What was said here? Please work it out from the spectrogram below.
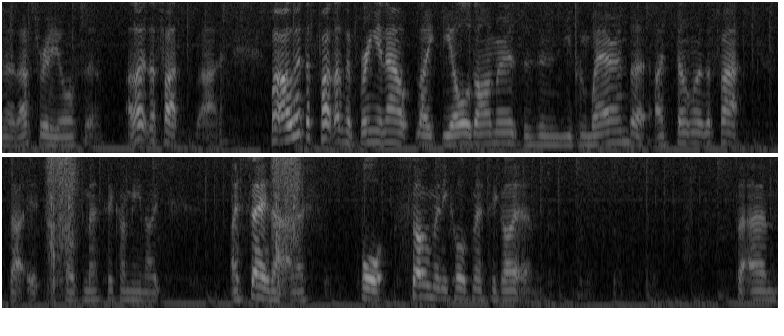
No, that's really awesome. I like the fact. Uh, well, I like the fact that they're bringing out like the old armors, as in you can wear them, but I don't like the fact that it's cosmetic. I mean, I I say that, and I've bought so many cosmetic items, but um,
